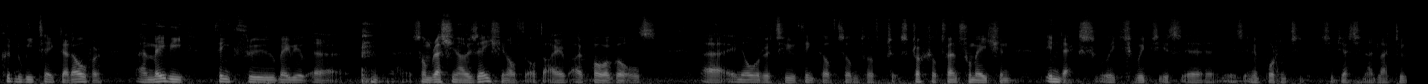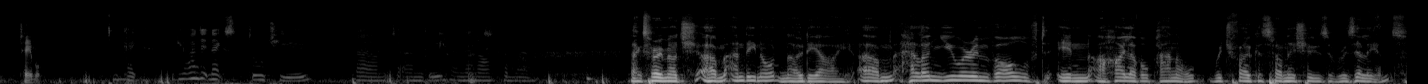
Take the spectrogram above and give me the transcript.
couldn't we take that over and maybe think through maybe uh, some rationalization of the, of the IPOA goals uh, in order to think of some sort of tr structural transformation index, which, which is, uh, is an important su suggestion I'd like to table. Okay, could you hand it next door to you, um, to Andy, and then I'll come around. Thanks very much. Um, Andy Norton, ODI. Um, Helen, you were involved in a high level panel which focused on issues of resilience.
